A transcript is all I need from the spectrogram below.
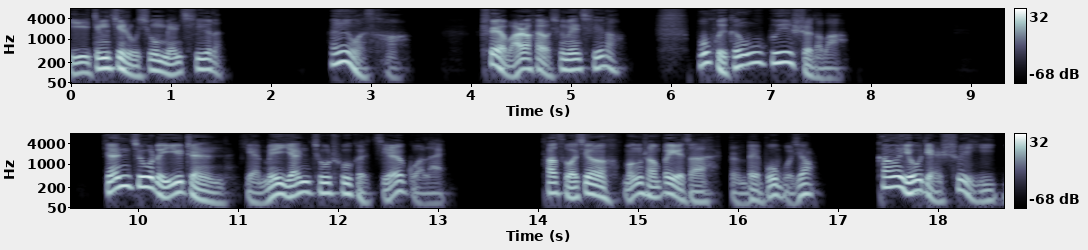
已经进入休眠期了。哎，我操！这玩意儿还有休眠期呢，不会跟乌龟似的吧？研究了一阵也没研究出个结果来，他索性蒙上被子准备补补觉。刚有点睡意，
